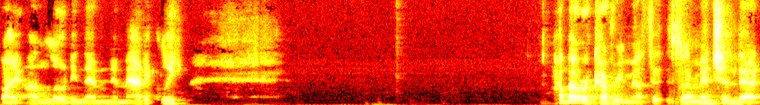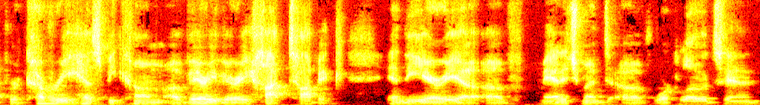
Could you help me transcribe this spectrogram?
by unloading them pneumatically. How about recovery methods? I mentioned that recovery has become a very, very hot topic in the area of management of workloads and,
